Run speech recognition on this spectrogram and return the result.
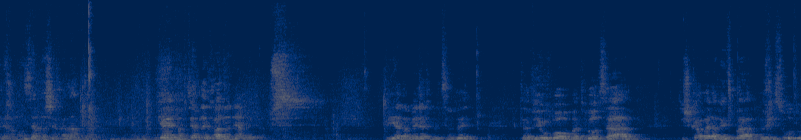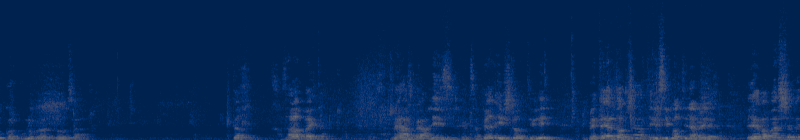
המלך אמר, זה מה שחלמת? כן, מבטיח לך, אדוני המלך. מיד המלך מצווה, תביאו בו מטבעות זהב, תשכב על הרצפה וכיסו אותו כל כולו במטבעות זהב. טוב, חזר הביתה, שמח ועליז, מספר לי אשתו, תראי, באמת היה טוב שהלכתי וסיפרתי למלך, היה ממש שווה.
